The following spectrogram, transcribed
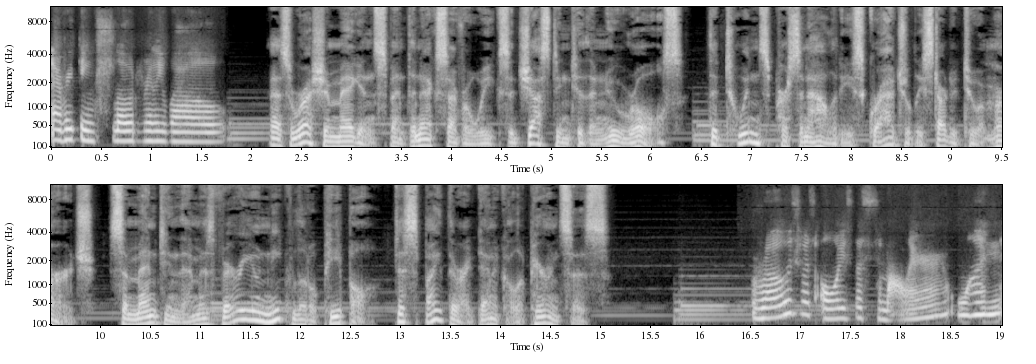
everything flowed really well. As rush and megan spent the next several weeks adjusting to their new roles the twins personalities gradually started to emerge cementing them as very unique little people despite their identical appearances Rose was always the smaller one,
